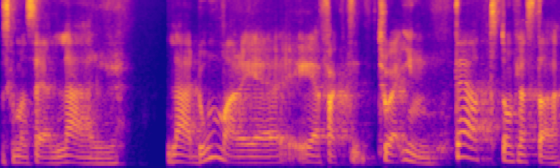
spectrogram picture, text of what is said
vad ska man säga, lär, lärdomar är, är faktiskt, tror jag inte att de flesta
